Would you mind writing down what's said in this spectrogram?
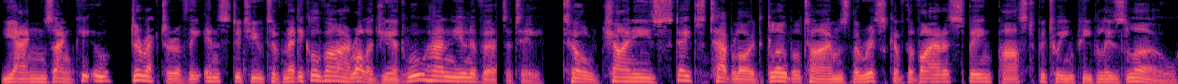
Yang Zhanqiu, director of the Institute of Medical Virology at Wuhan University, told Chinese state tabloid Global Times the risk of the virus being passed between people is low.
